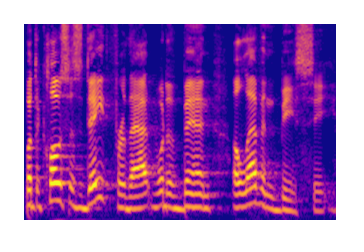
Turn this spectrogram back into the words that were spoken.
But the closest date for that would have been 11 BC.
